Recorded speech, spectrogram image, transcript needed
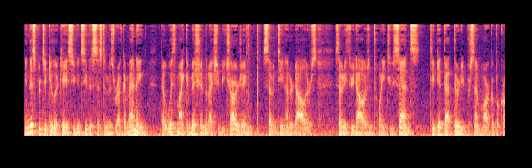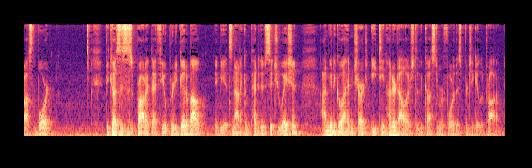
In this particular case, you can see the system is recommending that with my commission that I should be charging $1,700, $73.22 to get that 30% markup across the board. Because this is a product I feel pretty good about, maybe it's not a competitive situation, I'm going to go ahead and charge $1,800 to the customer for this particular product.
